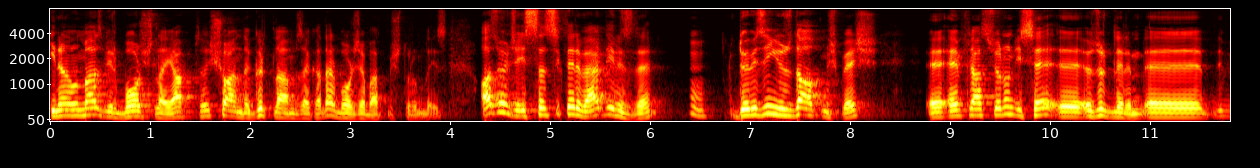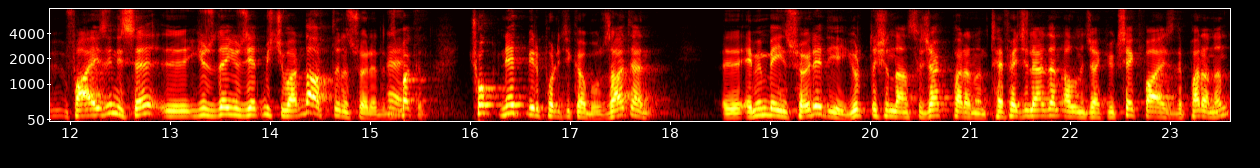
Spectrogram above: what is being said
inanılmaz bir borçla yaptı. Şu anda gırtlağımıza kadar borca batmış durumdayız. Az önce istatistikleri verdiğinizde dövizin yüzde 65, e, enflasyonun ise e, özür dilerim e, faizin ise e, yüzde 170 civarında arttığını söylediniz. Evet. Bakın çok net bir politika bu. Zaten e, Emin Bey'in söylediği yurt dışından sıcak paranın, tefecilerden alınacak yüksek faizli paranın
